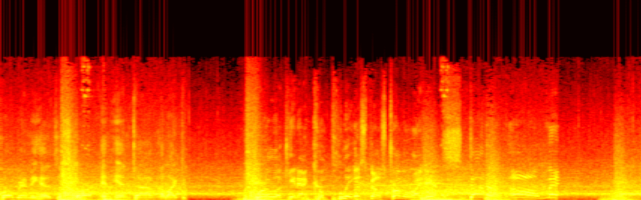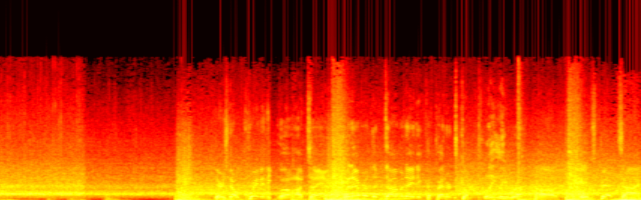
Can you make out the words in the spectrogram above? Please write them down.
Programming has a start and end time. I like to We're looking at complete This spells trouble right here. stunner. Oh, man. There's no quit in the... Well, I'll tell you, whenever the dominating competitor completely. Oh, it's bedtime.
